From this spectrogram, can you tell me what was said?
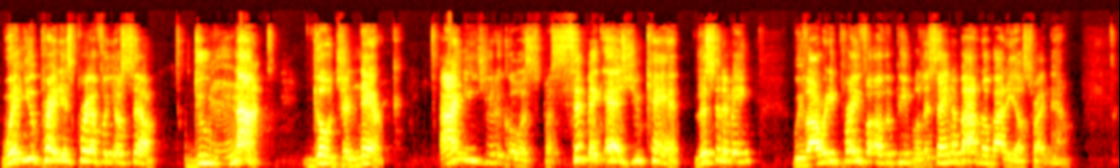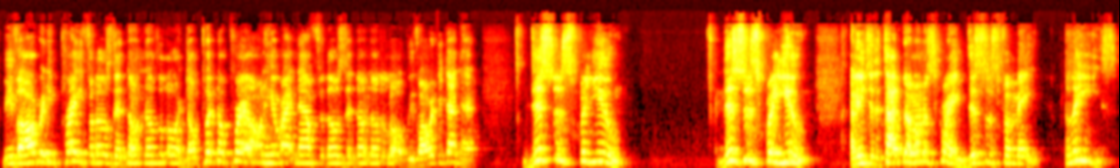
When you pray this prayer for yourself, do not go generic. I need you to go as specific as you can. Listen to me. We've already prayed for other people. This ain't about nobody else right now. We've already prayed for those that don't know the Lord. Don't put no prayer on here right now for those that don't know the Lord. We've already done that. This is for you. This is for you. I need you to type that on the screen. This is for me. Please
